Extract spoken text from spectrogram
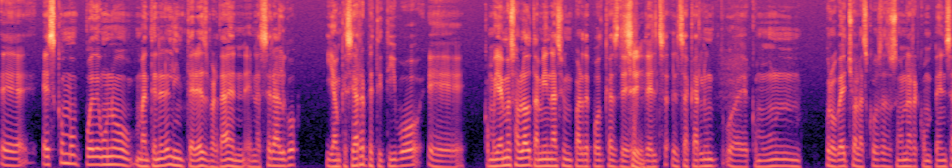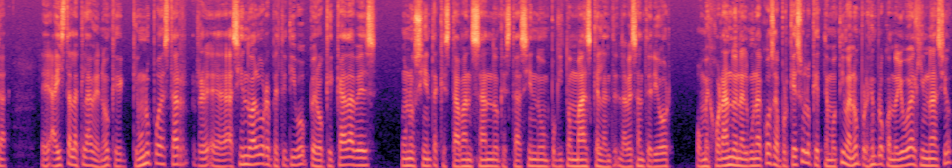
eh, es cómo puede uno mantener el interés, ¿verdad?, en, en hacer algo. Y aunque sea repetitivo, eh, como ya hemos hablado también hace un par de podcasts de, el, sacarle un, eh, como un provecho a las cosas, o sea, una recompensa. ahí está la clave, ¿no? Que, que uno pueda estar haciendo algo repetitivo, pero que cada vez uno sienta que está avanzando, que está haciendo un poquito más que la, la vez anterior, o mejorando en alguna cosa, porque eso es lo que te motiva, ¿no? Por ejemplo, cuando yo voy al gimnasio,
